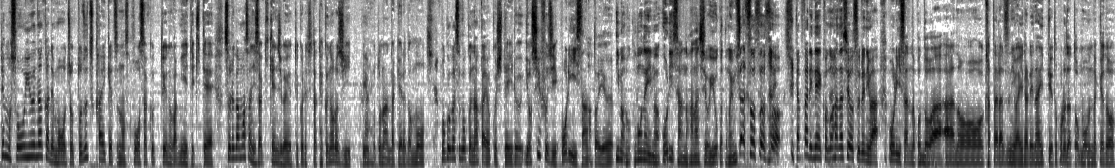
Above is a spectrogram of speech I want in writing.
でもそういう中でもちょっとずつ解決の方策っていうのが見えてきて、それがまさにさっきケンジが言ってくれてたテクノロジーっていうことなんだけれども、僕がすごく仲良くしている吉藤オリーさんという、今僕もね、今、オリーさんの話を言おうかと思いました。そうそうそう。やっぱりね、この話をするには、オリーさんのことは、あの、語らずにはいられないっていうところだと思うんだけど、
